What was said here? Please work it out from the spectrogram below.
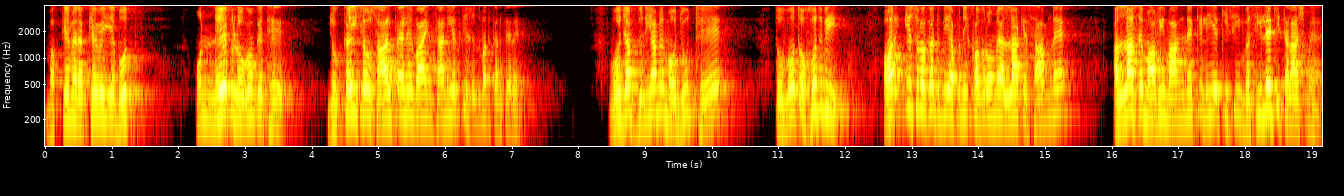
مکے میں رکھے ہوئے یہ بت ان نیک لوگوں کے تھے جو کئی سو سال پہلے با انسانیت کی خدمت کرتے رہے۔ وہ جب دنیا میں موجود تھے تو وہ تو خود بھی اور اس وقت بھی اپنی قبروں میں اللہ کے سامنے، اللہ سے معافی مانگنے کے لیے کسی وسیلے کی تلاش میں ہے۔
